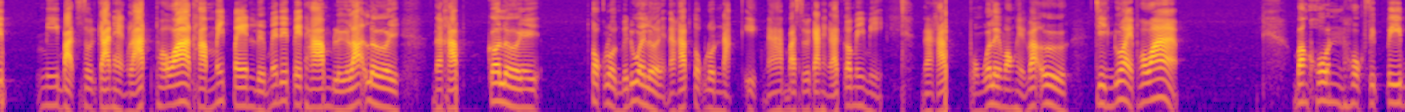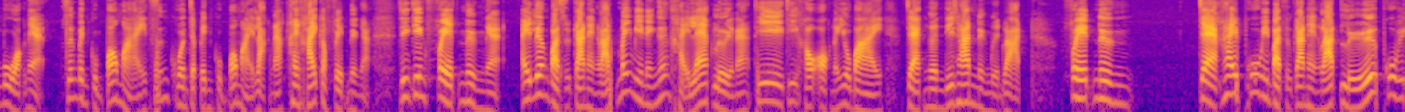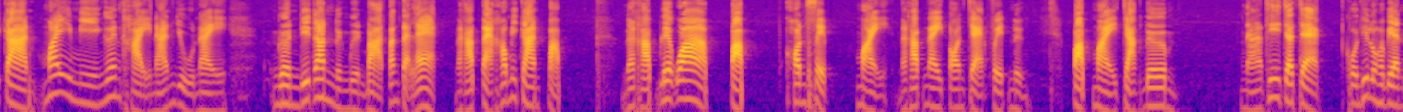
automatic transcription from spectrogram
มีบัตรสวัสดิการแห่งรัฐ เพราะว่าทำไม่เป็นหรือไม่ได้ไปทำหรือละเลยนะครับ ก็เลย ตกหล่นไปด้วยเลยนะครับ ตกหล่นหนักอีกนะบัตรสวัสดิการแห่งรัฐก็ไม่มีนะครับ ผมก็เลยมองเห็นว่า เออ จริงด้วย เพราะว่า บางคน 60 ปีบวกเนี่ย ซึ่งเป็นกลุ่มเป้าหมาย ซึ่งควรจะเป็นกลุ่มเป้าหมายหลักนะคล้ายๆกับเฟสหนึ่งอะ จริง ๆ เฟสหนึ่งเนี่ยไอ้เรื่องบัตรสวัสดิการแห่งรัฐไม่มีในเงื่อนไขแรกเลยนะ ที่ที่เขาออกนโยบาย แจกเงินดิท่าน10,000บาทเฟสหนึ่ง แจกให้ผู้มีบัตรสวัสดิการแห่งรัฐ หรือผู้พิการไม่มีเงื่อนไขนั้นอยู่ในเงินดิจิทัล10,000 บาทตั้งแต่แรกนะครับ แต่เขามีการปรับนะครับ เรียกว่าปรับคอนเซปต์ใหม่นะครับ ในตอนแจกเฟสหนึ่งปรับใหม่จากเดิมนะที่จะแจกคนที่ลงทะเบียน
